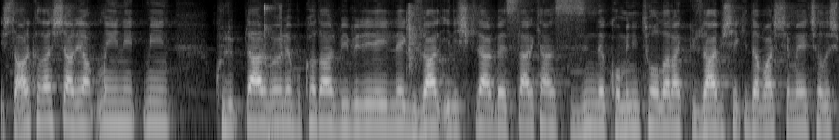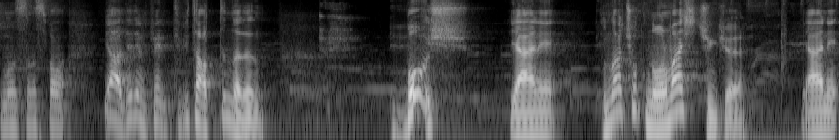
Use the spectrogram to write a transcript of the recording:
İşte arkadaşlar yapmayın etmeyin. Kulüpler böyle bu kadar birbirleriyle güzel ilişkiler beslerken sizin de community olarak güzel bir şekilde başlamaya çalışmalısınız falan. Ya dedim Ferit tweet attın da dedim. Boş. Yani bunlar çok normal çünkü. Yani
